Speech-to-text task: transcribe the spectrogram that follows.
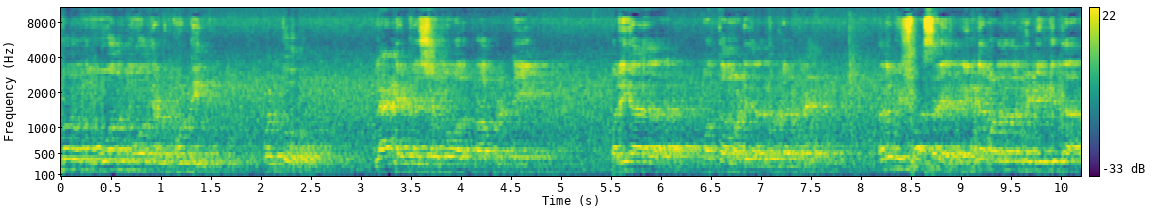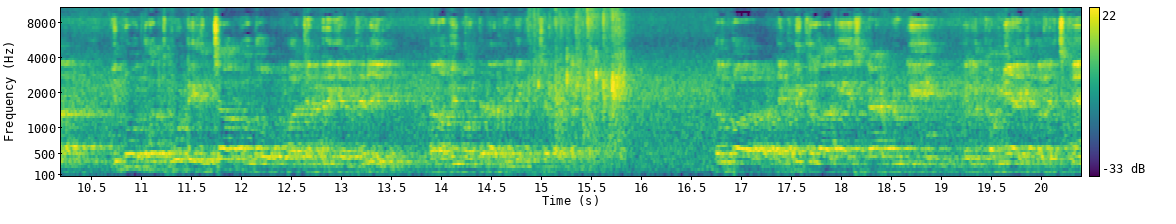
ಸುಮಾರು ಮೂವತ್ತು ಮೂವತ್ತೆರಡು ಕೋಟಿ ಕೊಟ್ಟು ಲ್ಯಾಂಡ್ ಎಕ್ವೇಷನ್ ಅವರ ಪ್ರಾಪರ್ಟಿ ಪರಿಹಾರ ಮೊತ್ತ ಮಾಡಿದ್ದಾರೆ ದೊಡ್ಡವರೆ ನನಗೆ ವಿಶ್ವಾಸ ಇದೆ. ನಿನ್ನೆ ಮಾಡಿದ ಮೀಟಿಂಗಿಂದ ಇನ್ನೂ ಒಂದು ಹತ್ತು ಕೋಟಿ ಹೆಚ್ಚಾಗ್ಬೋದು ಆ ಜನರಿಗೆ ಅಂತೇಳಿ ನನ್ನ ಅಭಿಮಾನಿ ನಾನು ಹೇಳಕ್ಕೆ ಇಚ್ಛೆಪಡ್ತೇನೆ ಸ್ವಲ್ಪ ಟೆಕ್ನಿಕಲ್ ಆಗಿ ಸ್ಟ್ಯಾಂಪ್ ಡ್ಯೂಟಿ ಎಲ್ಲ ಕಮ್ಮಿ ಆಗಿದ್ದಲ್ಲಿ ಹೆಚ್ಚಿಗೆ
